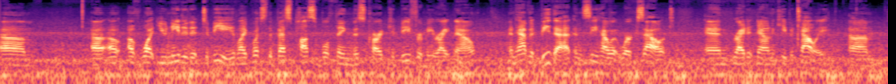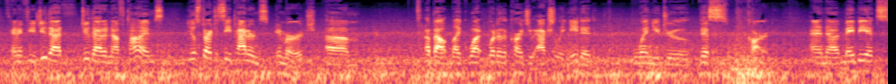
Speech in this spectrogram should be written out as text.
Um, uh, of- what you needed it to be, like what's the best possible thing this card could be for me right now, and have it be that, and see how it works out, and write it down and keep a tally. Um, and if you do that, do that enough times, you'll start to see patterns emerge um, about like what what are the cards you actually needed, when you drew this card. And uh, maybe it's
